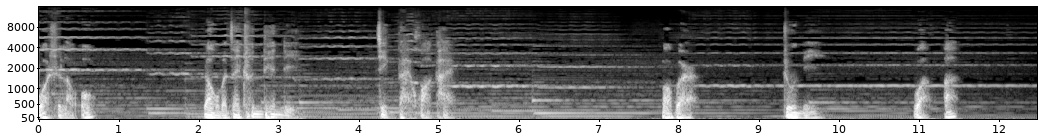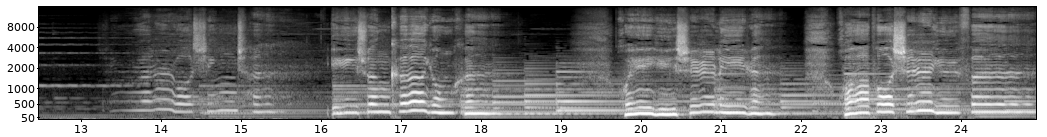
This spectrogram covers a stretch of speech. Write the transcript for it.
我是老欧，让我们在春天里静待花开。祝你晚安。情缘若星辰，一瞬刻永恒。回忆是离人，划破是与分。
